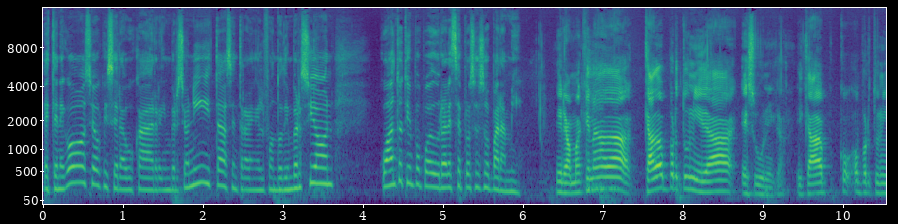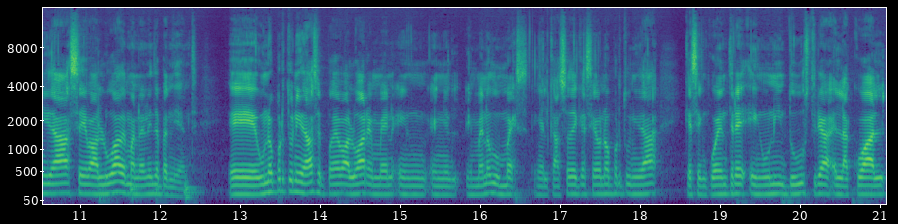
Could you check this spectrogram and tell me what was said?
este negocio, quisiera buscar inversionistas, entrar en el fondo de inversión. ¿Cuánto tiempo puede durar ese proceso para mí? Mira, más que nada, cada oportunidad es única y cada oportunidad se evalúa de manera independiente. Eh, una oportunidad se puede evaluar en, men- en- en el- en menos de un mes, en el caso de que sea una oportunidad que se encuentre en una industria en la cual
